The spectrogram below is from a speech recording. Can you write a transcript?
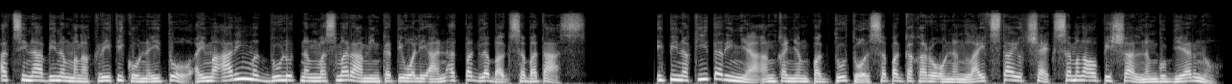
at sinabi ng mga kritiko na ito ay maaring magdulot ng mas maraming katiwalian at paglabag sa batas. Ipinakita rin niya ang kanyang pagtutol sa pagkakaroon ng lifestyle check sa mga opisyal ng gobyerno.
